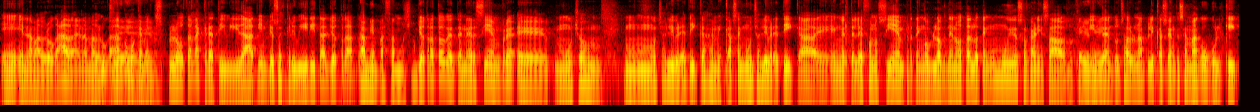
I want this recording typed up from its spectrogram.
eh, en la madrugada. En la madrugada Sí. como que me explota la creatividad y empiezo a escribir y tal. Yo trato... También pasa mucho. Yo trato de tener siempre eh, muchos, muchas libreticas. En mi casa hay muchas libreticas. eh, En el teléfono siempre tengo blog de notas. Lo tengo muy desorganizado. Intento usar una aplicación que se llama Google Keep.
